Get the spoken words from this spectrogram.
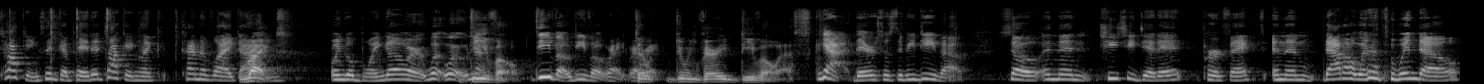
talking, syncopated, talking, like kind of like um, Right. Oingo Boingo or what? what no. Devo. Devo, Devo, right, right, They're right. doing very Devo esque. Yeah, they're supposed to be Devo. So, and then Chi Chi did it perfect, and then that all went out the window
